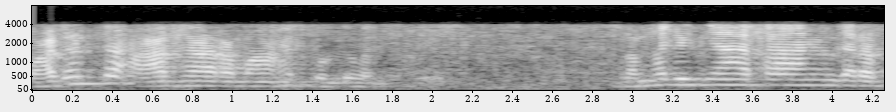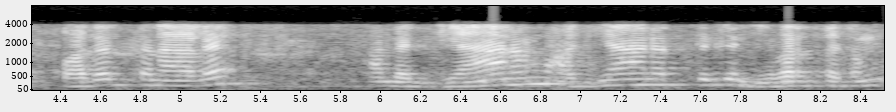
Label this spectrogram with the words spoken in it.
பதத்தை ஆதாரமாக கொண்டு வந்தது. பிரம்ம ஜிக்ஞாசாங்கிற பதத்தினால அந்த தியானம் அஜானத்துக்கு நிவர்த்தகம்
